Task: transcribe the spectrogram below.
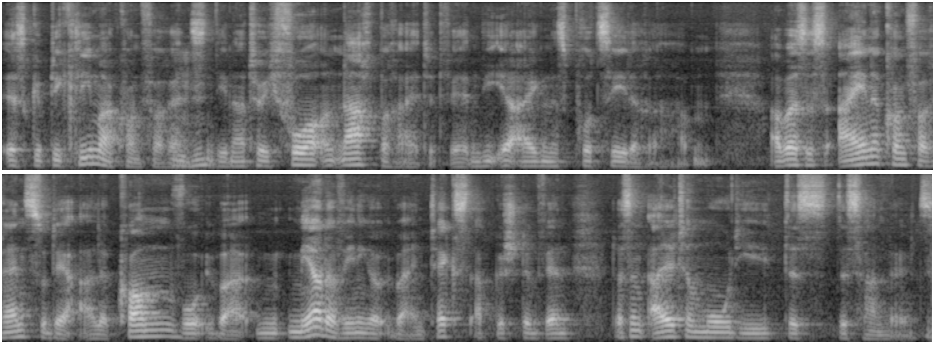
Es gibt die Klimakonferenzen, die natürlich vor- und nachbereitet werden, die ihr eigenes Prozedere haben. Aber es ist eine Konferenz, zu der alle kommen, wo über, mehr oder weniger über einen Text abgestimmt werden. Das sind alte Modi des, des Handelns.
